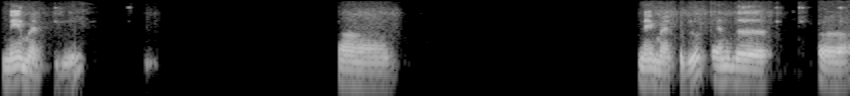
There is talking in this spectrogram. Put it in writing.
name attribute. Uh, name attribute and the uh,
